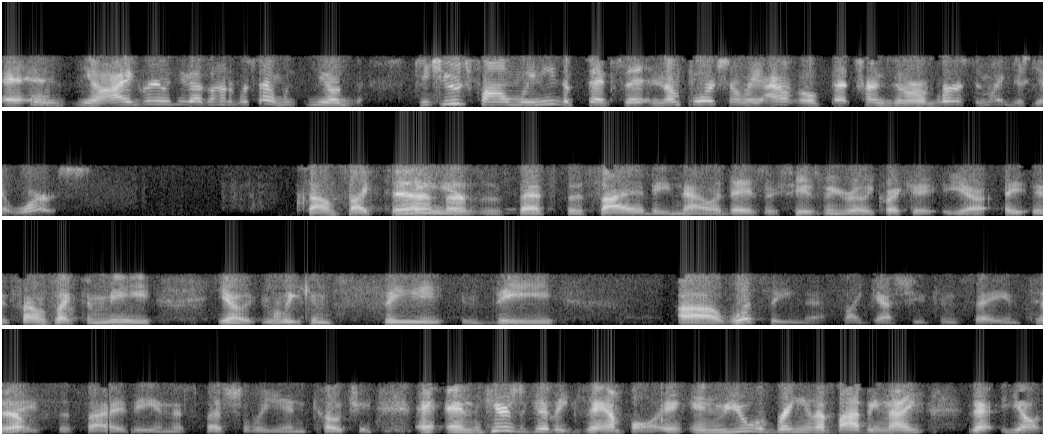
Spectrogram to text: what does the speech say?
And, hmm. and you know, I agree with you guys 100%. We, you know, it's a huge problem. We need to fix it. And unfortunately, I don't know if that trend's going to reverse. It might just get worse. Sounds like to yeah, me is, is that society nowadays. Excuse me, really quick. It, yeah, it, it sounds like to me, you know, we can see the uh, wussiness, I guess you can say, in today's yep. society, and especially in coaching. And, and here's a good example. And, and you were bringing up Bobby Knight. That you know,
